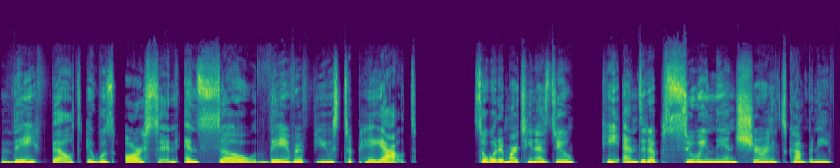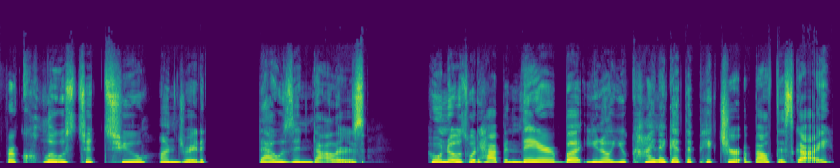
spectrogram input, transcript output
they felt it was arson and so they refused to pay out. So, what did Martinez do? He ended up suing the insurance company for close to $200,000. Who knows what happened there, but you know, you kind of get the picture about this guy.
